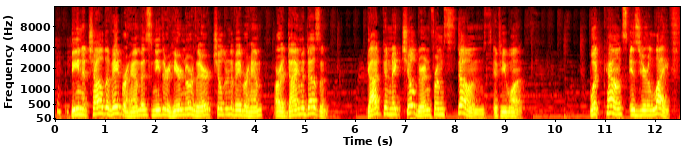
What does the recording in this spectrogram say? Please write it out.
Being a child of Abraham is neither here nor there. Children of Abraham are a dime a dozen. God can make children from stones if he wants. What counts is your life.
